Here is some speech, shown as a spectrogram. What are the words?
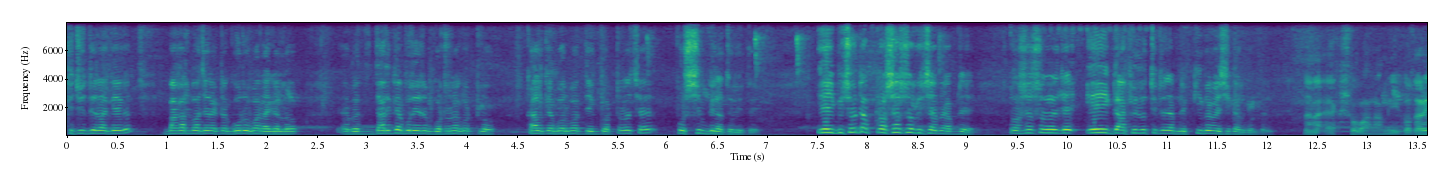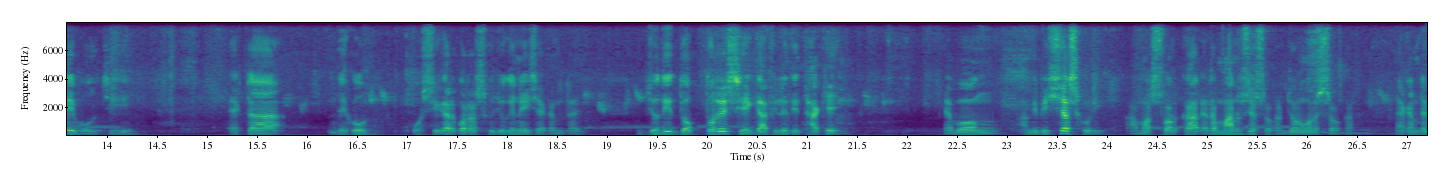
কিছুদিন আগে বাগানবাজার একটা গরু মারা গেল, এবার দারিকাপুরে এরকম ঘটনা ঘটলো। কালকে মর্মান্তিক ঘটনা হচ্ছে পশ্চিম গিলাতুরিতে এই বিষয়টা প্রশাসক হিসাবে আপনি, প্রশাসনের যে এই গাফিলতিটা আপনি কীভাবে স্বীকার করবেন? না না একশো বার আমি এই কথাটাই বলছি। একটা, দেখুন, অস্বীকার করার সুযোগই নেই সেখানটায়। যদি দপ্তরের সেই গাফিলতি থাকে, এবং আমি বিশ্বাস করি আমার সরকার, এটা মানুষের সরকার, জনগণের সরকার, এখানটা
